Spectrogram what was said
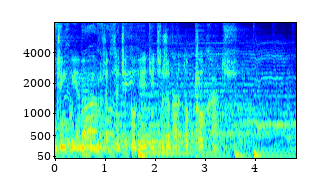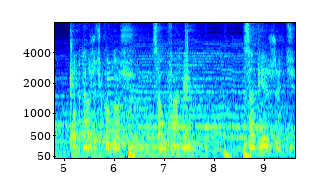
Dziękujemy wam, że chcecie powiedzieć, że warto kochać, obdarzyć kogoś zaufaniem, zawierzyć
